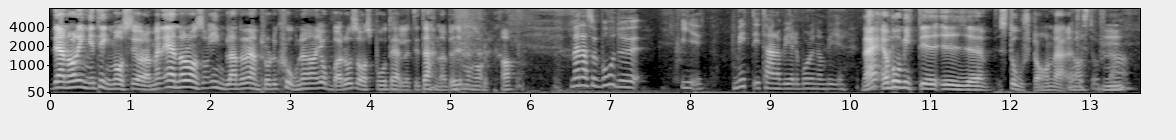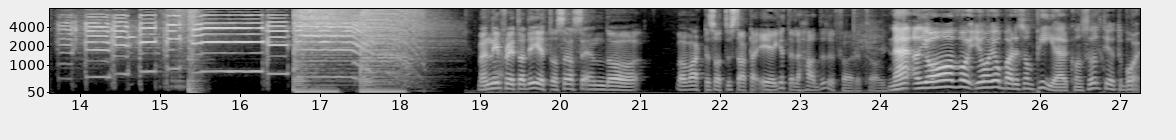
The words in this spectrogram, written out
Den har ingenting med oss att göra, men en av de som inblandade den produktionen, han jobbade hos oss på hotellet i Tärnaby i många år. Ja. Men alltså bor du i, mitt i Tärnaby eller bor du i någon by? Nej, jag bor mitt i, i eh, storstan där. Mitt ja. i storstan? Mm. Men ni flyttade dit och så sen då... Vad vart det så att du startade eget eller hade du företag? Nej, jag, var, jag jobbade som PR-konsult i Göteborg.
